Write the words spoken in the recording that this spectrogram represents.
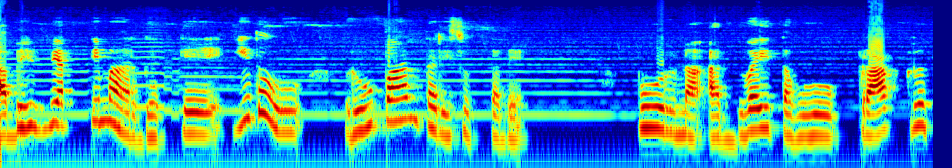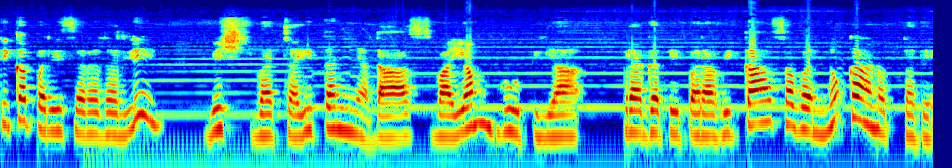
ಅಭಿವ್ಯಕ್ತಿ ಮಾರ್ಗಕ್ಕೆ ಇದು ರೂಪಾಂತರಿಸುತ್ತದೆ. ಪೂರ್ಣ ಅದ್ವೈತವು ಪ್ರಾಕೃತಿಕ ಪರಿಸರದಲ್ಲಿ ವಿಶ್ವ ಚೈತನ್ಯದ ಸ್ವಯಂಭೂತಿಯ ಪ್ರಗತಿಪರ ವಿಕಾಸವನ್ನು ಕಾಣುತ್ತದೆ.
